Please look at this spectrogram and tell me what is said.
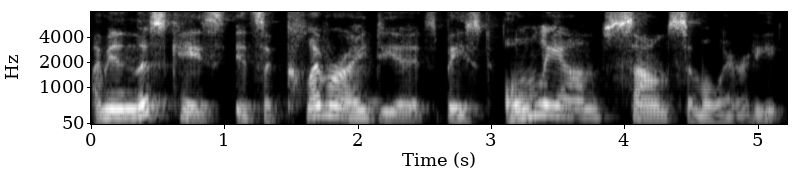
I mean, in this case, it's a clever idea. It's based only on sound similarity.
